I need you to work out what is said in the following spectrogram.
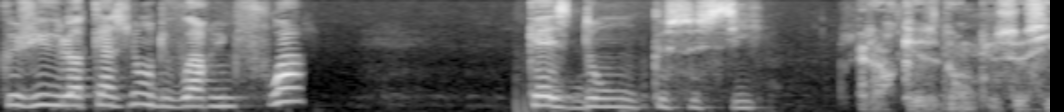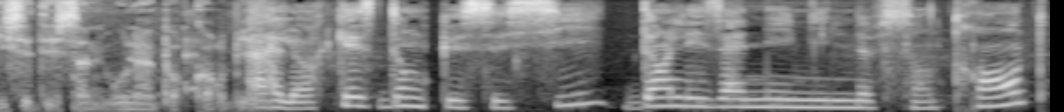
que j'ai eu l'occasion de voir une fois. Qu'est-ce donc que ceci? Alors qu'est-ce donc que ceci, ces dessins de Moulin pour Corbière. Alors qu'est-ce donc que ceci? Dans les années 1930,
